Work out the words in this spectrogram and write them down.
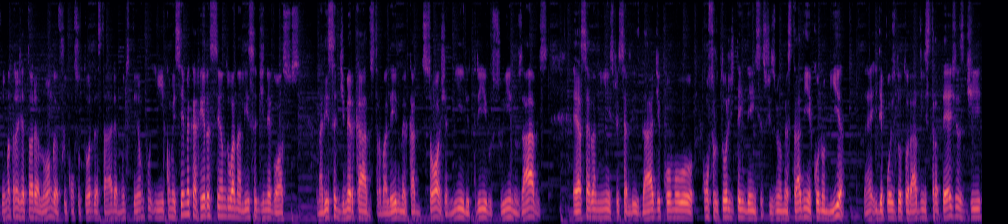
Tenho uma trajetória longa, fui consultor desta área há muito tempo e comecei minha carreira sendo analista de negócios, analista de mercados. Trabalhei no mercado de soja, milho, trigo, suínos, aves. Essa era a minha especialidade como construtor de tendências. Fiz meu mestrado em economia né, e depois doutorado em estratégias de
